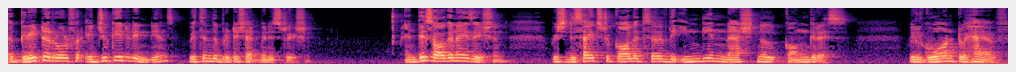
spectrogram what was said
a greater role for educated Indians within the British administration. And this organization, which decides to call itself the Indian National Congress, will go on to have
